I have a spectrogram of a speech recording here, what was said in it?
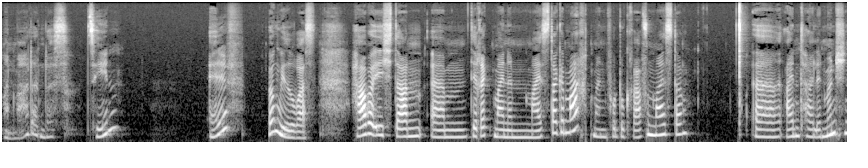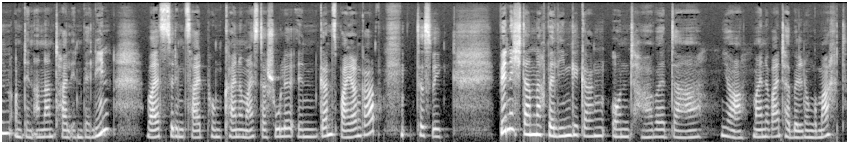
wann war denn das? 10? 11? Irgendwie sowas habe ich dann ähm, direkt meinen Meister gemacht, meinen Fotografenmeister. Äh, einen Teil in München und den anderen Teil in Berlin, weil es zu dem Zeitpunkt keine Meisterschule in ganz Bayern gab. Deswegen bin ich dann nach Berlin gegangen und habe da ja meine Weiterbildung gemacht.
